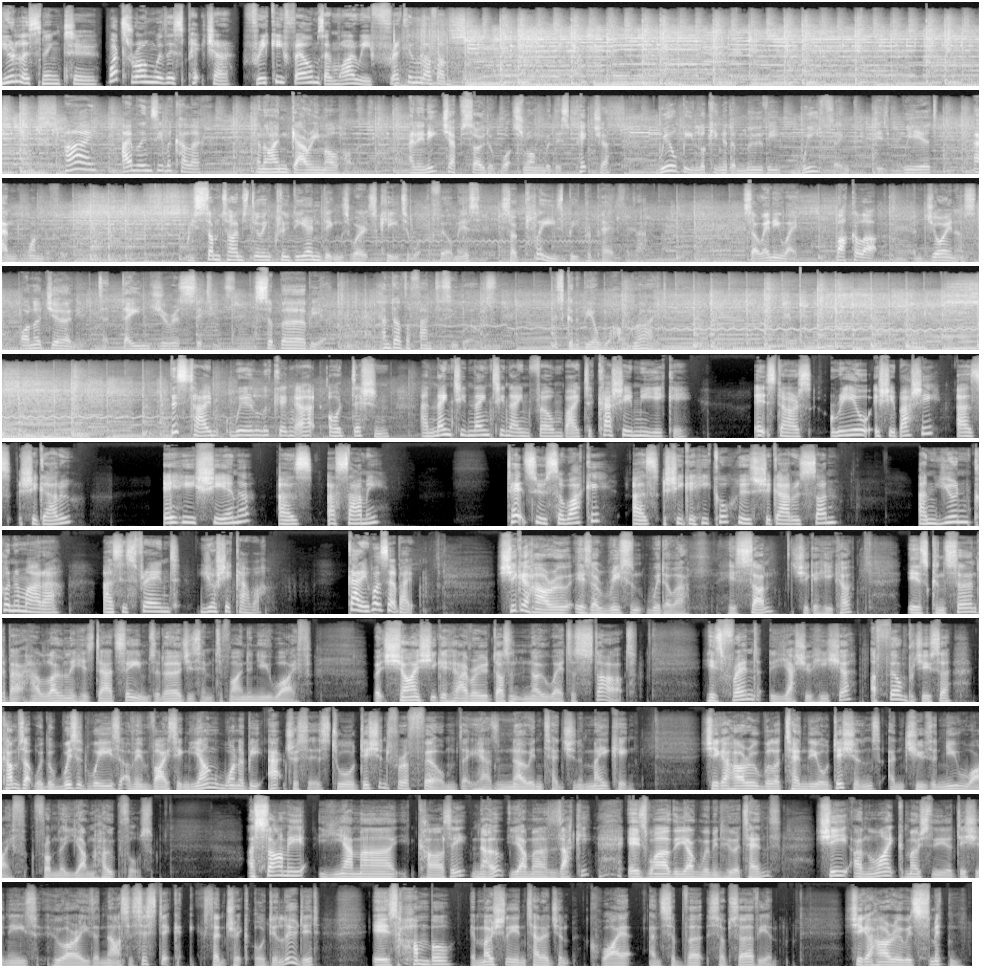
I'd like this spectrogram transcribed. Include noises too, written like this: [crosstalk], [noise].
You're listening to What's Wrong with This Picture? Freaky Films and Why We Frickin' Love Them. Hi, I'm Lindsay McCullough. And I'm Gary Mulholland. And in each episode of What's Wrong with This Picture, we'll be looking at a movie we think is weird and wonderful. We sometimes do include the endings where it's key to what the film is, so please be prepared for that. So, anyway, buckle up and join us on a journey to dangerous cities, suburbia, and other fantasy worlds. It's going to be a wild ride. This time we're looking at Audition, a 1999 film by Takashi Miike. It stars Ryo Ishibashi as Shigaru, Eiji Shiina as Asami, Tetsu Sawaki as Shigehiko, who's Shigaru's son, and Yun Kunimura as his friend Yoshikawa. Gary, what's it about? Shigeharu is a recent widower. His son, Shigehiko, is concerned about how lonely his dad seems and urges him to find a new wife. But shy Shigeharu doesn't know where to start. His friend Yasuhisa, a film producer, comes up with the wizard wheeze of inviting young wannabe actresses to audition for a film that he has no intention of making. Shigeharu will attend the auditions and choose a new wife from the young hopefuls. Asami Yamakaze, no, Yamazaki, is one of the young women who attends. She, unlike most of the auditionees who are either narcissistic, eccentric, or deluded, is humble, emotionally intelligent, quiet, and subver- subservient. Shigeharu is smitten.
